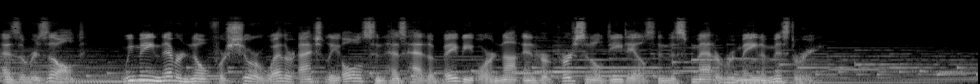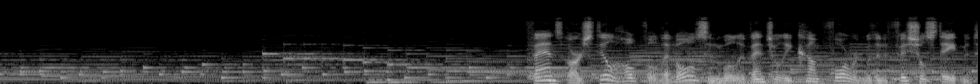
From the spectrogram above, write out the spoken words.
As a result, we may never know for sure whether Ashley Olsen has had a baby or not and her personal details in this matter remain a mystery. Fans are still hopeful that Olsen will eventually come forward with an official statement,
